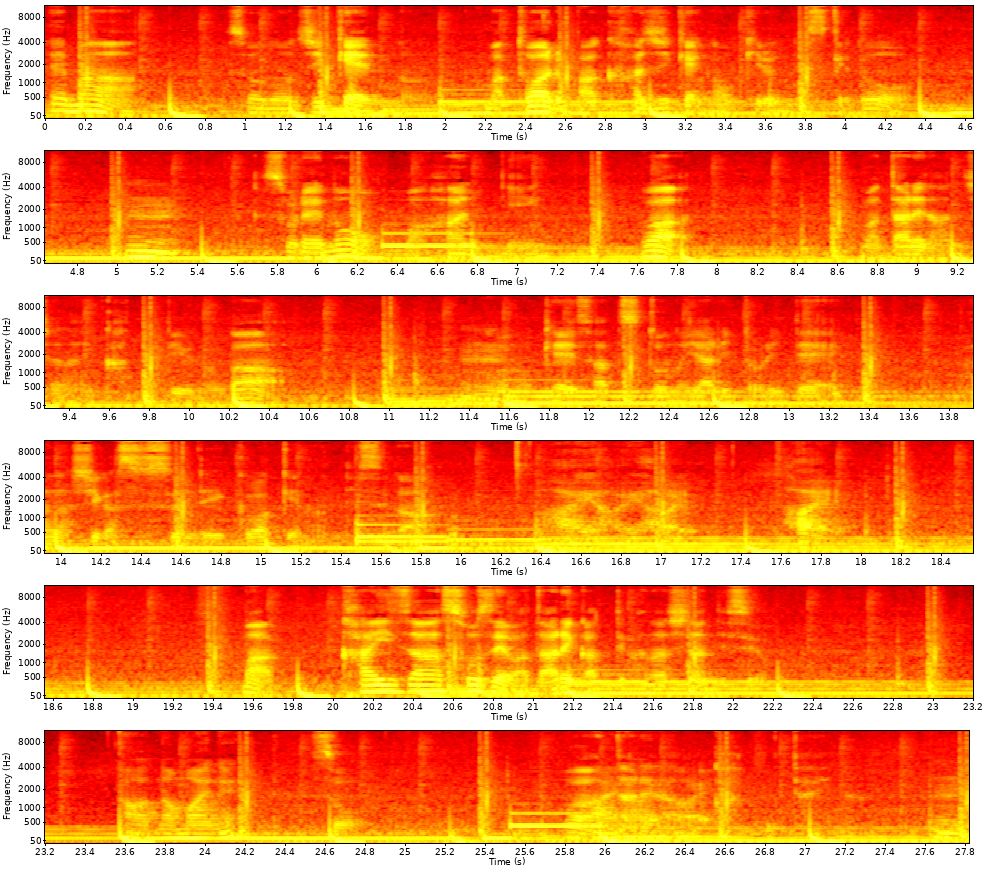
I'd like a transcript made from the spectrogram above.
でまあその事件の、まあ、とある爆破事件が起きるんですけどうん。それの、まあ、犯人は、まあ、誰なんじゃないかっていうのが、この警察とのやり取りで話が進んでいくわけなんですがはいはいはい。はい。まあカイザー・ソゼは誰かって話なんですよ。あ名前ね。そう。は誰なのかみたいうんうん。な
